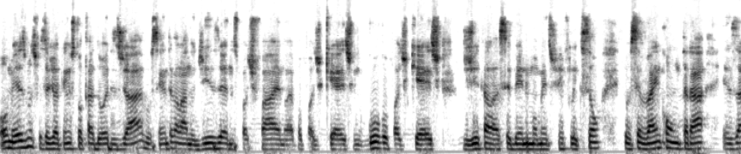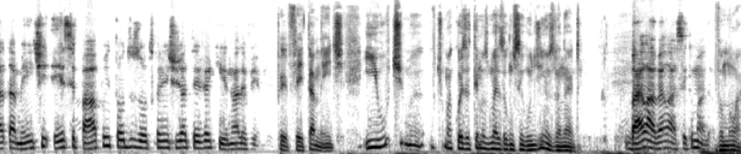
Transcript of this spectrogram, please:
ou mesmo se você já tem os tocadores já, você entra lá no Deezer, no Spotify, no Apple Podcast, no Google Podcast, digita lá CBN Momentos de Reflexão, e você vai encontrar exatamente esse papo e todos os outros que a gente já teve aqui, não é, Levi? Perfeitamente. E última, última coisa, temos mais alguns segundinhos, Leonardo? Vai lá, vai lá, você que manda. Vamos lá.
